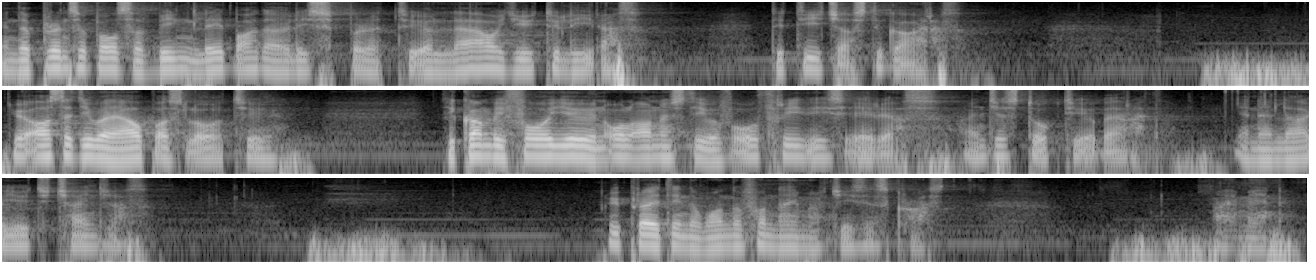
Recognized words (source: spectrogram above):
and the principles of being led by the Holy Spirit to allow you to lead us, to teach us, to guide us. We ask that you will help us, Lord, to, to come before you in all honesty with all three of these areas and just talk to you about it and allow you to change us. We pray it in the wonderful name of Jesus Christ. Amen.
